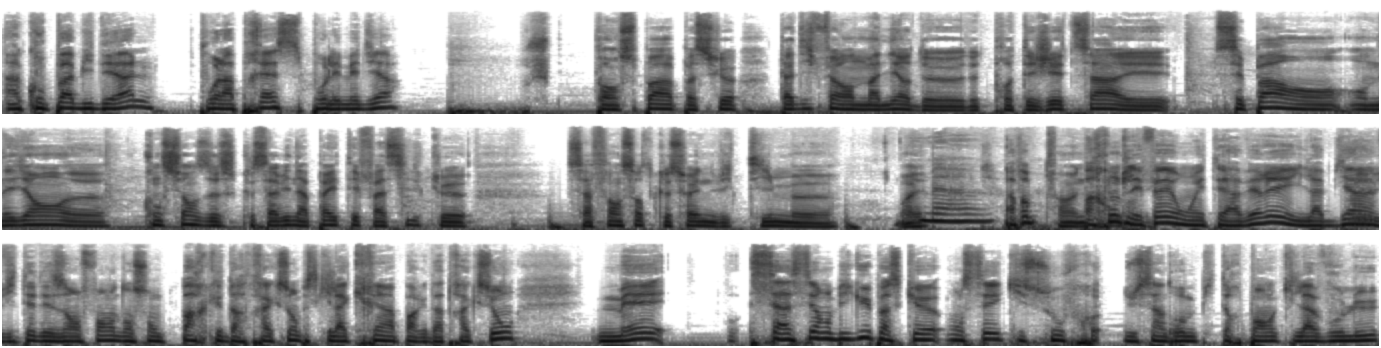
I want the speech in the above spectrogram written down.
un coupable idéal pour la presse, pour les médias? Je pense pas parce que t'as différentes manières de, de te protéger de ça et c'est pas en, en ayant euh, conscience de ce que sa vie n'a pas été facile que ça fait en sorte que ce soit une victime. euh, ouais. Bah, Enfin, Par contre, les faits ont été avérés. Il a bien Oui, invité des enfants dans son parc d'attractions parce qu'il a créé un parc d'attractions. Mais c'est assez ambigu parce que on sait qu'il souffre du syndrome Peter Pan, qu'il a voulu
